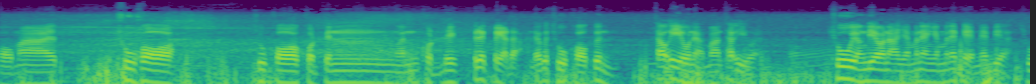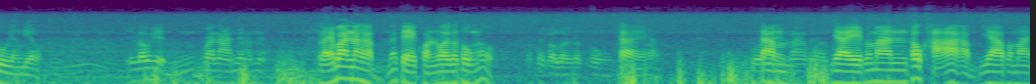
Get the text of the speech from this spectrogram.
ออกมาชูคอ ชูคอขดเป็นเหมือนขดเลขเลขแปดอะแล้วก็ชูคอขึ้นเท่าเอวเนี่ยประมาณเท่าเอวอะชูอย่างเดียวนะยังไม่ได้ยังไม่ได้แผ่แม่เบี้ยชูอย่างเดียวนี่เราเห็นมานานยังครับเนี่ยหลายวันแล้วครับตั้งแต่ก่อนลอยกระทงแล้วตั้งแต่ก่อนลอยกระทงใช่ครับตัวตามใหญ่มากไหมครับใหญ่ประมาณเท่าขาครับ ยาวประมาณ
